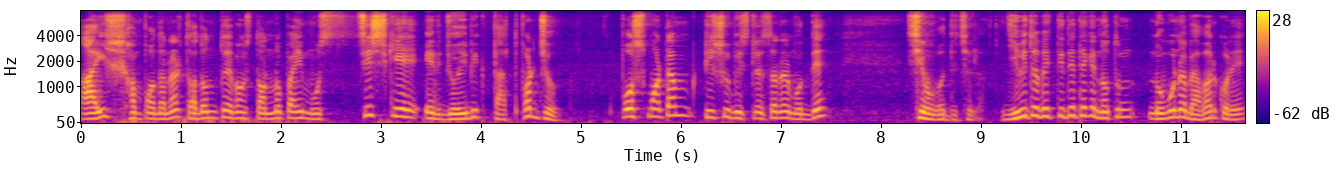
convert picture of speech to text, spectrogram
আই সম্পাদনার তদন্ত এবং স্তন্যপায়ী মস্তিষ্কে এর জৈবিক তাৎপর্য পোস্টমর্টম টিস্যু বিশ্লেষণের মধ্যে সীমাবদ্ধ ছিল। জীবিত ব্যক্তিদের থেকে নতুন নমুনা ব্যবহার করে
